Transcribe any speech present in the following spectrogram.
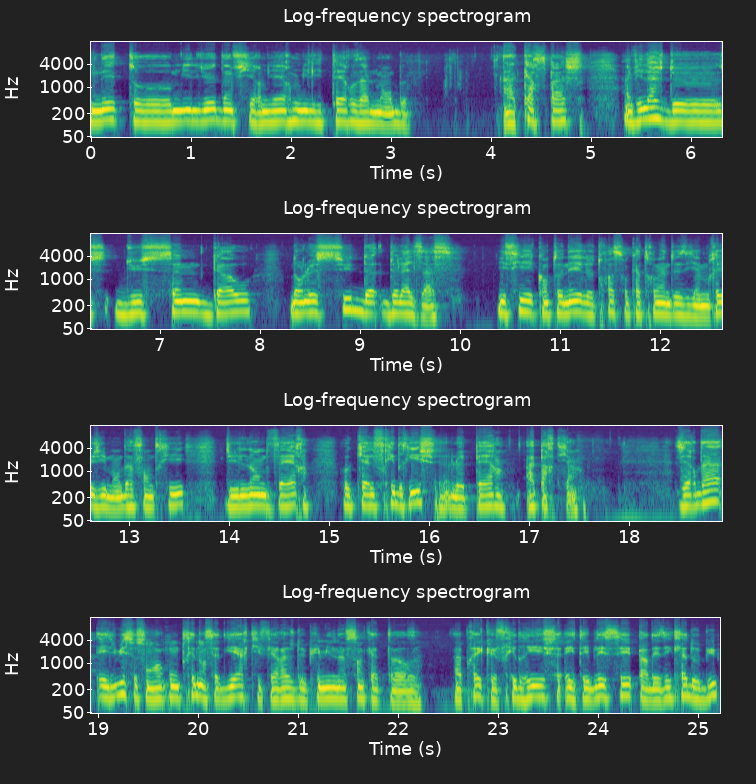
naît au milieu d'infirmières militaires allemandes à Karspach, un village du Sundgau dans le sud de l'Alsace. Ici est cantonné le 382e régiment d'infanterie du Landwehr auquel Friedrich, le père, appartient. Gerda et lui se sont rencontrés dans cette guerre qui fait rage depuis 1914. Après que Friedrich a été blessé par des éclats d'obus,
